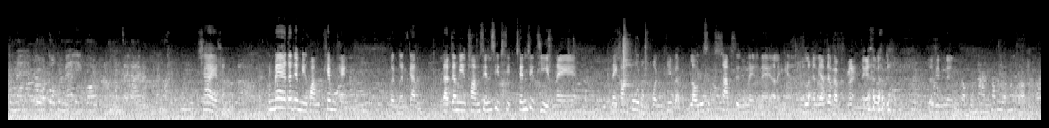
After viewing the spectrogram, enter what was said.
คุณแม่ตัวตัวคุณแม่เองก็ทำใจได้แบบนี้นะคะใช่ค่ะ คุณแม่ก็จะมีความเข้มแข็งเหมือนเหมือนกัน แต่จะมีความเซนซิทีฟเซนซิทีฟในในคำพูดของคนที่แบบเรารู้สึกซาบซึ้งในในอะไรเงี้ยแล้วอันเนี้ยจะแบบแบบ จะนิดนึงกับผลงานภาพยนตร์นอกจากคุณพ่อ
